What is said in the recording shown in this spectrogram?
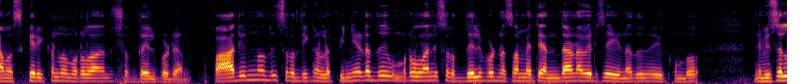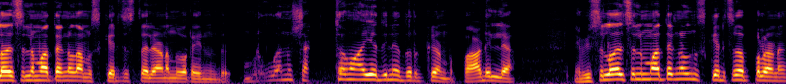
നമസ്കരിക്കുന്നത് ഉമർലാൻ ശ്രദ്ധയിൽപ്പെടുകയാണ്. അപ്പോൾ ആദ്യം ഒന്നും അത് ശ്രദ്ധിക്കണില്ല. പിന്നീട് അത് ഉമർലാൻ ശ്രദ്ധയിൽപ്പെടുന്ന സമയത്ത് എന്താണ് അവർ ചെയ്യുന്നത് എന്ന് ചോദിക്കുമ്പോൾ നബി സല്ലല്ലാഹു അലൈഹി വസല്ലം തങ്ങൾ നമസ്കരിച്ച സ്ഥലമാണെന്ന് പറയുന്നുണ്ട്. ഉമർലാൻ ശക്തമായി അതിനെ എതിർക്കുകയാണ്. പാടില്ല. നബി സല്ലല്ലാഹു അലൈഹി വസല്ലം തങ്ങൾ നിസ്കരിച്ചത് എപ്പോഴാണ്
